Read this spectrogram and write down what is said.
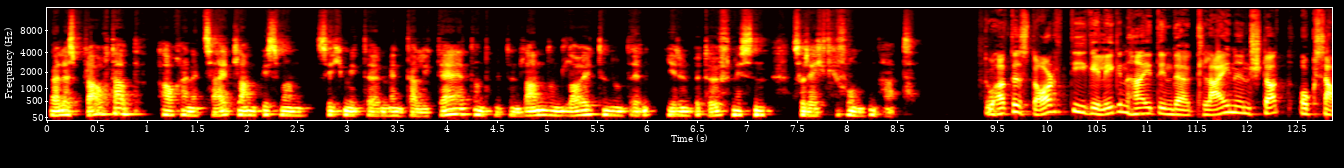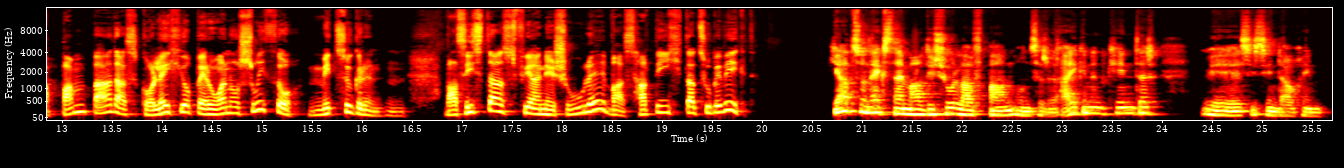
weil es braucht halt auch eine Zeit lang, bis man sich mit der Mentalität und mit dem Land und Leuten und den, ihren Bedürfnissen zurechtgefunden hat. Du hattest dort die Gelegenheit, in der kleinen Stadt Oxapampa das Colegio Peruano Suizo mitzugründen. Was ist das für eine Schule? Was hat dich dazu bewegt? Ja, zunächst einmal die Schullaufbahn unserer eigenen Kinder. Wir, sie sind auch in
